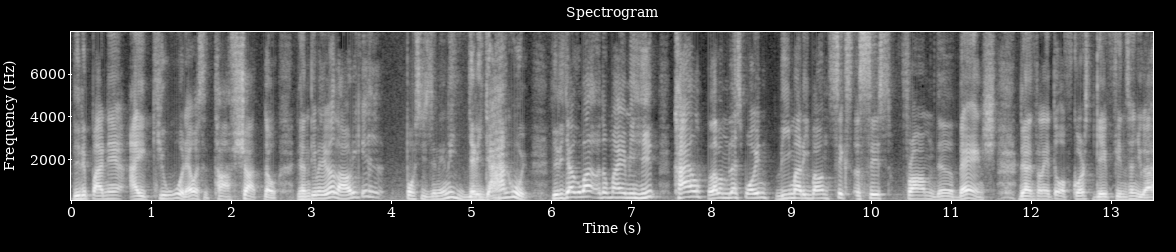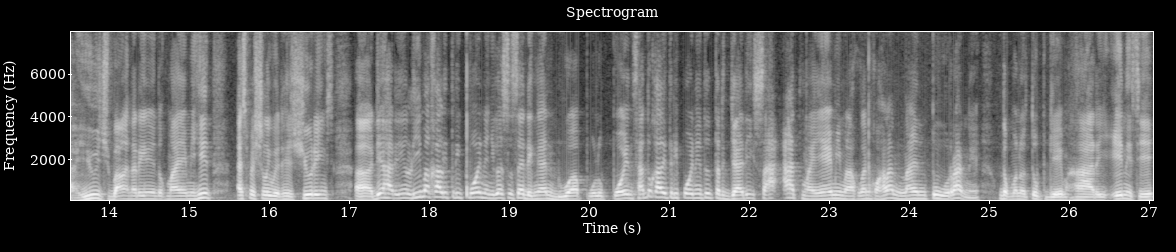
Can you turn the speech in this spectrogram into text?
di depannya IQ. That was a tough shot though. Dan tiba-tiba Lowry kayak postseason ini jadi jago. Jadi jago banget untuk Miami Heat. Kyle 18 poin, 5 rebound, 6 assist from the bench. Dan selain itu of course Gabe Vincent juga huge banget hari ini untuk Miami Heat, especially with his shootings. Uh, dia hari ini 5 kali 3 point dan juga selesai dengan 20 poin. Satu kali 3 point itu terjadi saat Miami melakukan kehalalan 9 turan ya untuk menutup game hari ini sih.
